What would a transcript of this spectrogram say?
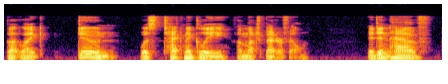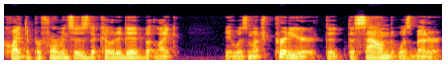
But like Dune was technically a much better film. It didn't have quite the performances that Coda did, but like it was much prettier the the sound was better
